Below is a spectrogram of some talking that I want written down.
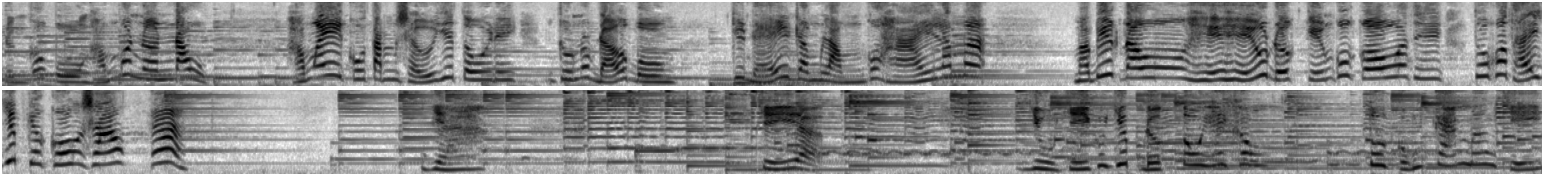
Đừng có buồn không có nên đâu. Không ấy cô tâm sự với tôi đi Cô nó đỡ buồn. Chứ để trong lòng có hại lắm á. Mà biết đâu hiểu, hiểu được chuyện của cô á Thì tôi có thể giúp cho cô sao ha? Dạ. Chị à Dù chị có giúp được tôi hay không Tôi cũng cảm ơn chị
